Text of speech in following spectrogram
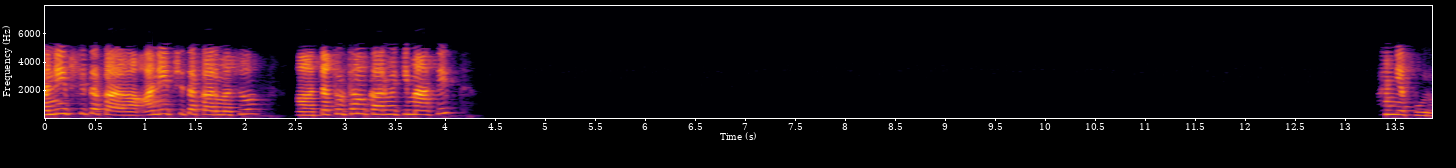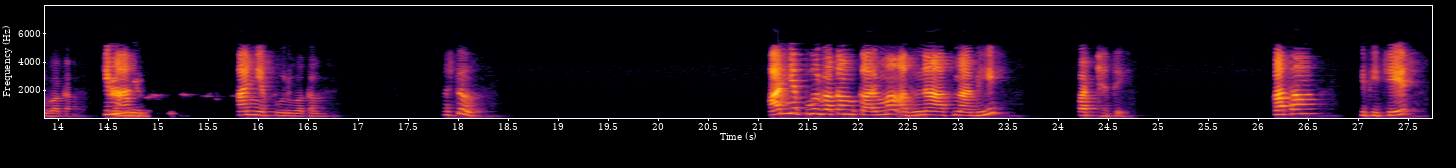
अनीप्सित अनीप्सितकर्मसु चतुर्थं कर्म किम् आसीत् अन्यपूर्वकं किम् अन्यपूर्वकम्। अस्तु। अन्यपूर्वकं कर्म अधुना अस्माभिः पठ्यते। कथम् इति चेत्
